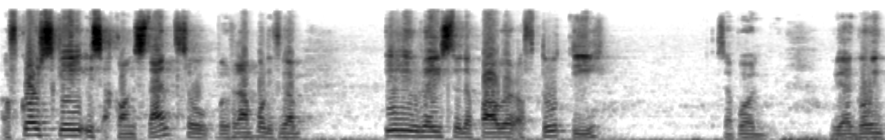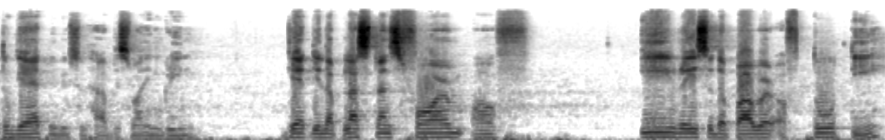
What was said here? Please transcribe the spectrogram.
Of course, k is a constant. So, for example, if you have e raised to the power of 2t, suppose we are going to get, maybe we should have this one in green, get the Laplace transform of e raised to the power of 2t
